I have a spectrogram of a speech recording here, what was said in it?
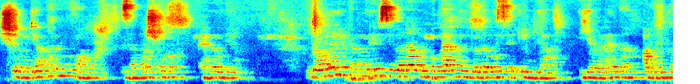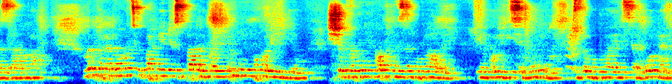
Щиро дякуємо вам за нашого героя. До алеї прапорів з іменами полеглих додалося ім'я Євгена Абдуназарова. Ми передамо цю пам'ять у спадок майбутнім поколінням, щоб вони ніколи не забували, якою ціною здобувається воля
